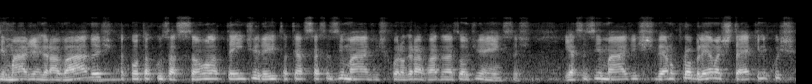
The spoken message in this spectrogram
imagens gravadas. Enquanto a acusação, ela tem direito a ter acesso às imagens que foram gravadas nas audiências. E essas imagens tiveram problemas técnicos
